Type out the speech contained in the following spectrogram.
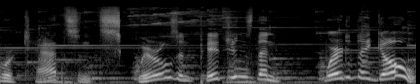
Were cats and squirrels and pigeons, then where did they go?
